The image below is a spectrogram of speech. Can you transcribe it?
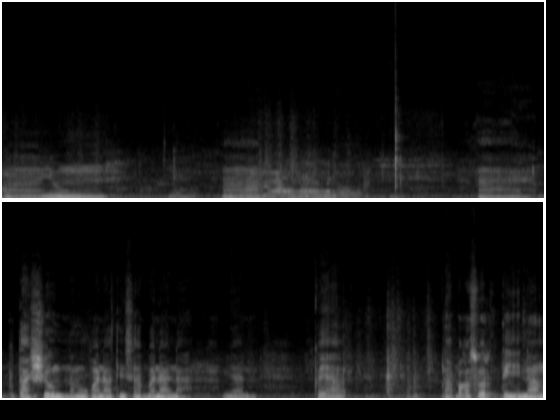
Ah, yung ah ah, potassium na makukuha natin sa banana yan. Kaya napakaswerte ng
